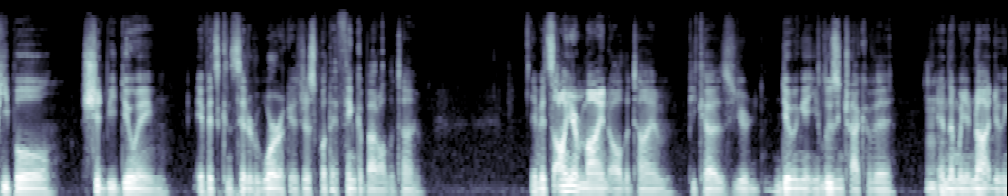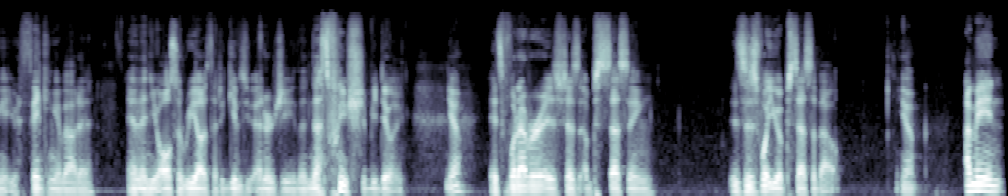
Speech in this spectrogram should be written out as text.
people should be doing if it's considered work is just what they think about all the time. If it's on your mind all the time because you're doing it, you're losing track of it, and mm-hmm. then when you're not doing it, you're thinking about it, and then mm-hmm. you also realize that it gives you energy, then that's what you should be doing. Yeah. It's whatever is just obsessing. It's just what you obsess about. Yep. I mean,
